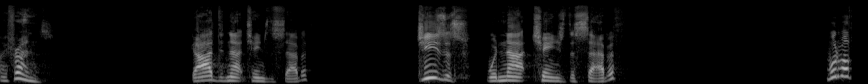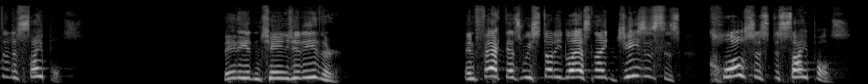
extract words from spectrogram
My friends, God did not change the Sabbath. Jesus would not change the Sabbath. What about the disciples? They didn't change it either. In fact, as we studied last night, Jesus' closest disciples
